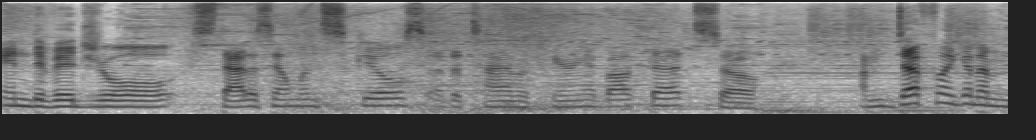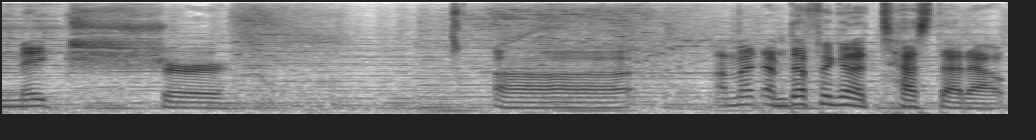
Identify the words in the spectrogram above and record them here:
individual status ailment skills at the time of hearing about that. So I'm definitely gonna make sure. Uh, I'm I'm definitely gonna test that out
